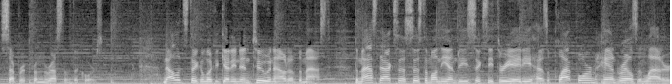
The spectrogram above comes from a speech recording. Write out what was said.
separate from the rest of the cores. Now let's take a look at getting into and out of the mast. The mast access system on the MD6380 has a platform, handrails, and ladder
